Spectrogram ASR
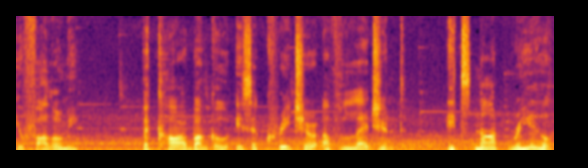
You follow me? The carbuncle is a creature of legend. It's not real.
